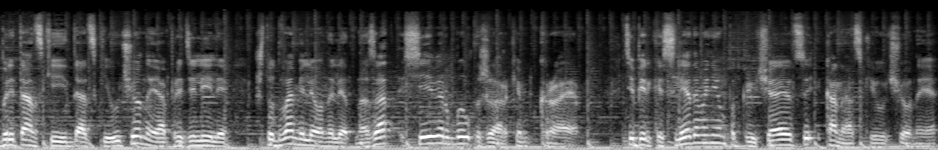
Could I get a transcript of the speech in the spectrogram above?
Британские и датские ученые определили, что 2 миллиона лет назад север был жарким краем. Теперь к исследованиям подключаются и канадские ученые.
